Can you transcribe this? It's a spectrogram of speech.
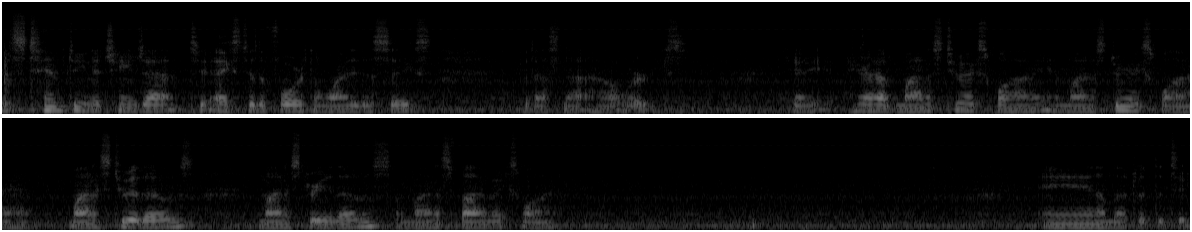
it's tempting to change that to x to the fourth and y to the sixth, but that's not how it works. Okay, here I have minus 2xy and minus 3xy. I have minus 2 of those, minus 3 of those, so minus 5xy. And I'm left with the 2.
